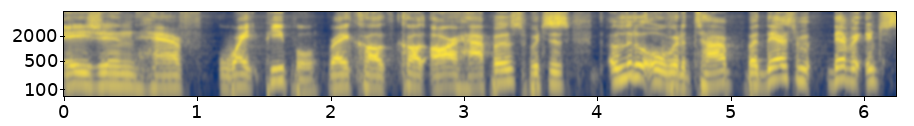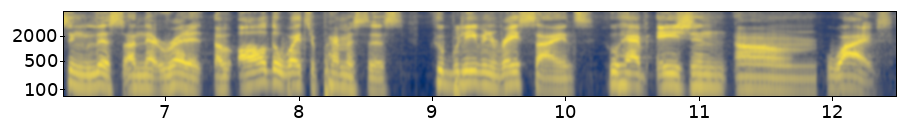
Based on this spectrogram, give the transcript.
Asian, half white people, right? Called called R Happas, which is a little over the top, but there's some they have an interesting list on that Reddit of all the white supremacists who believe in race science who have Asian um, wives.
